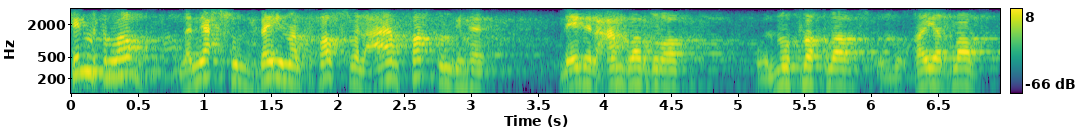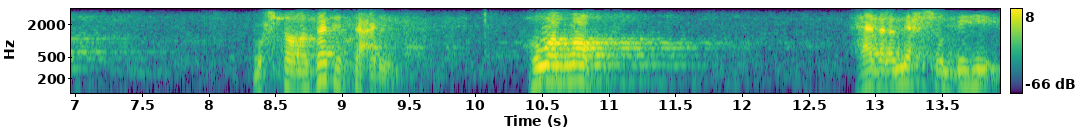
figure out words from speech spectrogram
كلمة اللفظ لم يحصل بين الخاص والعام فرق بها لأن العام برضه لفظ والمطلق لفظ والمقيد لفظ محترزات التعريف. هو اللفظ هذا لم يحصل به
